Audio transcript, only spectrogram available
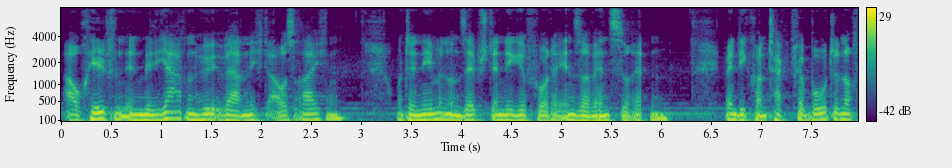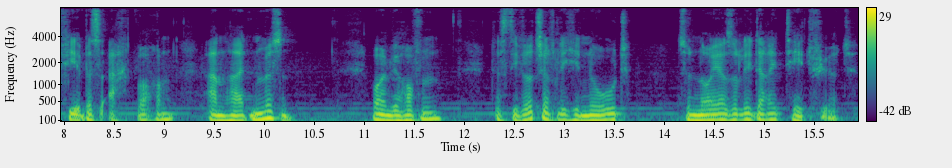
Auch Hilfen in Milliardenhöhe werden nicht ausreichen, Unternehmen und Selbstständige vor der Insolvenz zu retten, wenn die Kontaktverbote noch vier bis acht Wochen anhalten müssen. Wollen wir hoffen, dass die wirtschaftliche Not zu neuer Solidarität führt.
